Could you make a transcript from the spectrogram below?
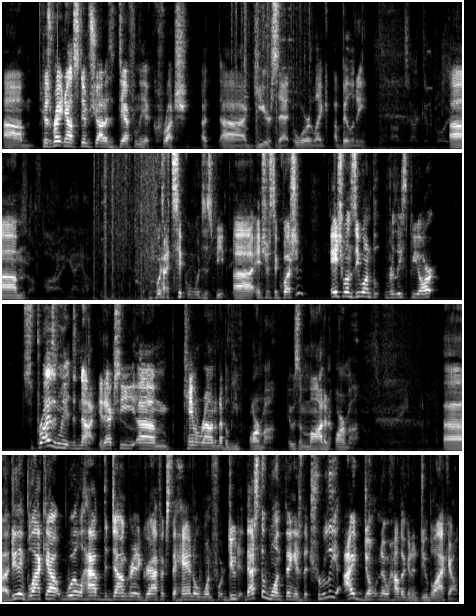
Because um, right now, Stim Shot is definitely a crutch uh, uh, gear set or like ability. Um, would I tickle Woods' feet? Uh, interesting question. H1Z1 released BR. Surprisingly, it did not. It actually um, came around in, I believe, Arma. It was a mod in Arma. Uh, do you think Blackout will have the downgraded graphics to handle 140? Dude, that's the one thing is that truly, I don't know how they're going to do Blackout.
